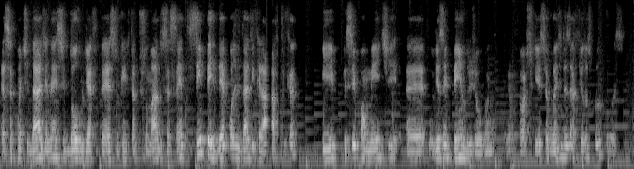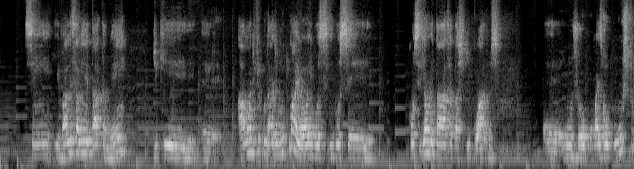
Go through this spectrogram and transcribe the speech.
essa quantidade, né, esse dobro de FPS do que a gente está acostumado, 60, sem perder a qualidade gráfica e principalmente é, o desempenho do jogo. Né? Eu acho que esse é o grande desafio das produtoras. Sim, e vale salientar também de que é, há uma dificuldade muito maior em você, em você conseguir aumentar essa taxa de quadros é, em um jogo mais robusto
